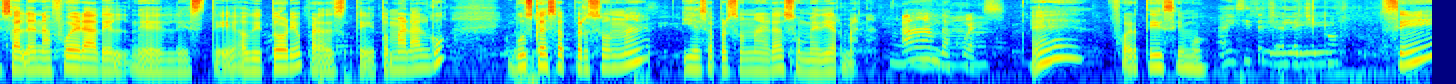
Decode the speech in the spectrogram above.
salen afuera del, del este auditorio para este, tomar algo, busca a esa persona y esa persona era su media hermana. Anda pues. Eh, fuertísimo. Ahí sí te le chico. Sí,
